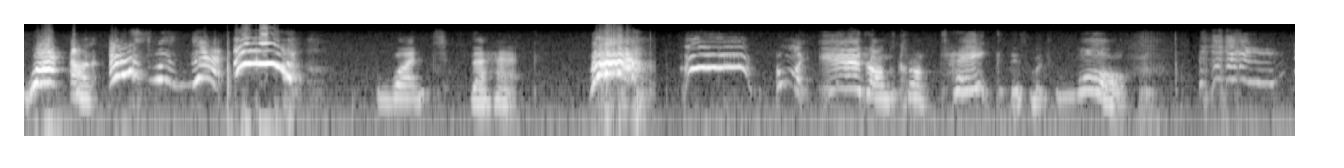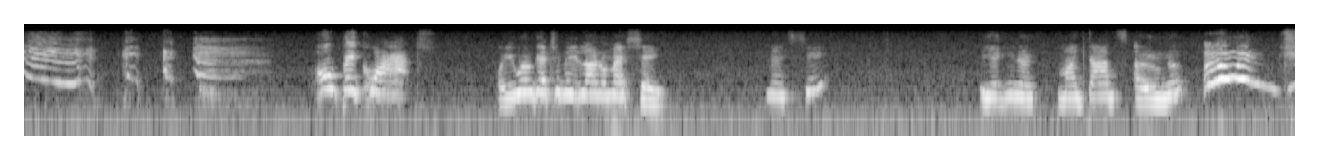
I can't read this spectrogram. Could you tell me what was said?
what on earth was that? Ah! What the heck? Ah! Ah! Oh, my eardrums can't take this much more. oh, be quiet, or you won't get to meet Lionel Messi. Messi? Yeah, you know, my dad's owner. OMG!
